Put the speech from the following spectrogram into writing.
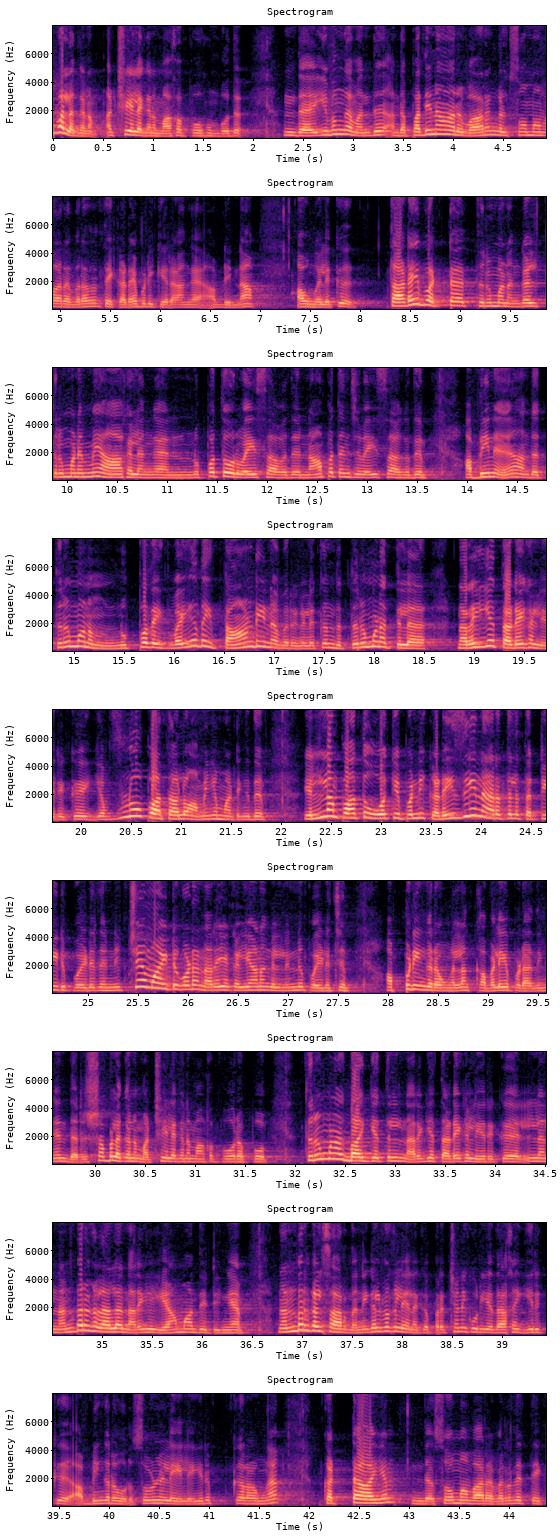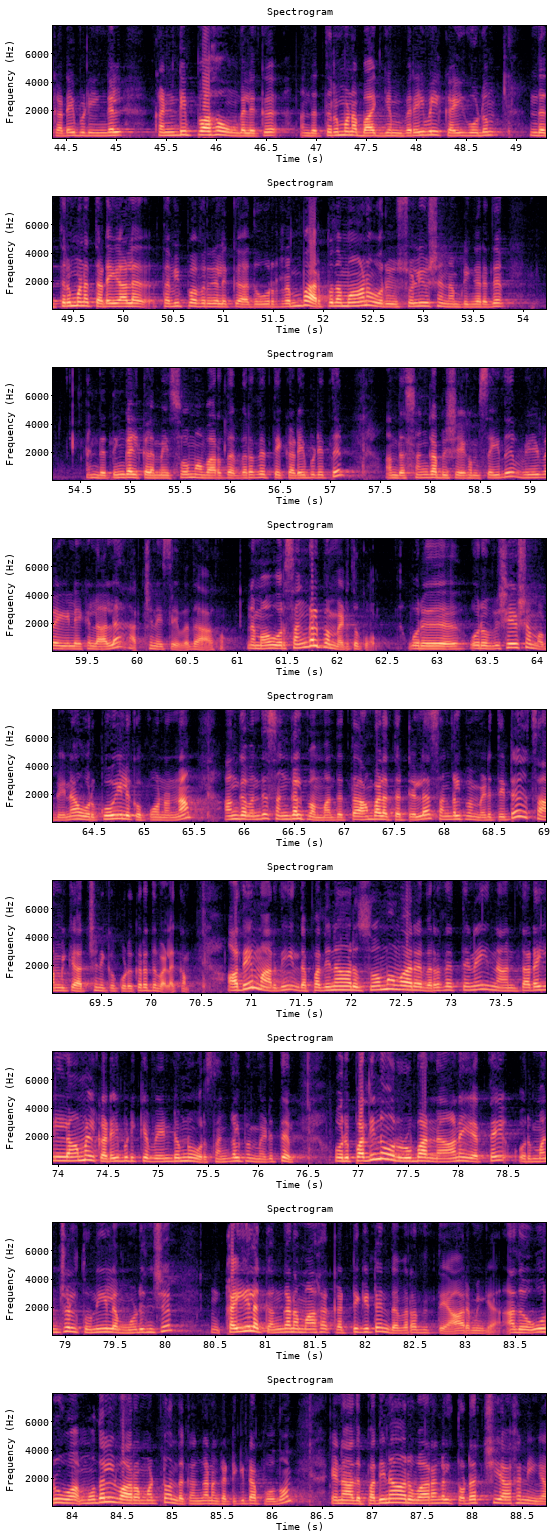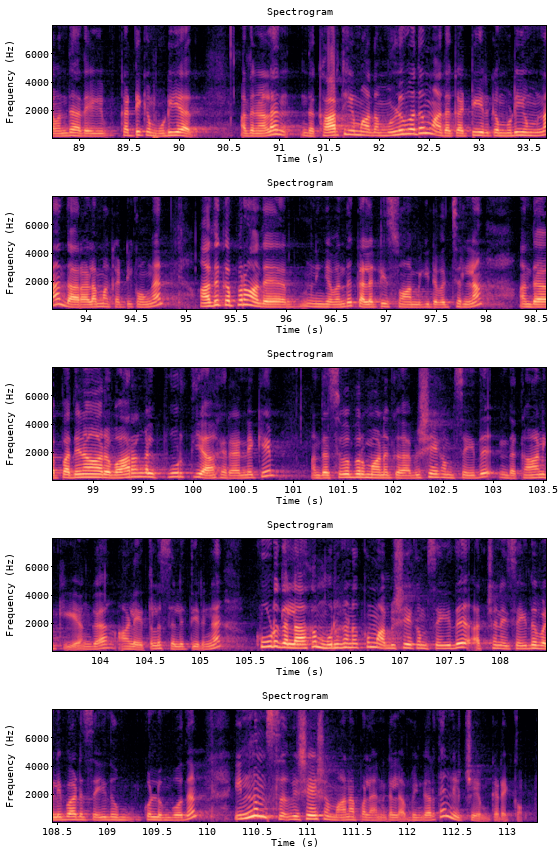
ரிஷப லக்னம் அட்சய லக்னமாக போகும்போது இந்த இவங்க வந்து அந்த பதினாறு வாரங்கள் சோமவார விரதத்தை கடைபிடிக்கிறாங்க அப்படின்னா அவங்களுக்கு தடைப்பட்ட திருமணங்கள் திருமணமே ஆகலைங்க. முப்பத்தோரு வயசாகுது நாற்பத்தஞ்சு வயசாகுது அப்படின்னு அந்த திருமணம் முப்பதை வயதை தாண்டினவர்களுக்கு இந்த திருமணத்தில் நிறைய தடைகள் இருக்குது எவ்வளோ பார்த்தாலும் அமைய மாட்டேங்குது. எல்லாம் பார்த்து ஓகே பண்ணி கடைசி நேரத்தில் தட்டிட்டு போயிடுது. நிச்சயமாயிட்டு கூட நிறைய கல்யாணங்கள் நின்று போயிடுச்சு. அப்படிங்கிறவங்கெல்லாம் கவலையப்படாதீங்க. இந்த ரிஷபலகனம் அட்சய லக்னமாக போகிறப்போ திருமண பாக்கியத்தில் நிறைய தடைகள் இருக்குது இல்லை நண்பர்களால் நிறைய ஏமாந்துட்டீங்க நண்பர்கள் சார்ந்த நிகழ்வுகள் எனக்கு பிரச்சனைக்குரியதாக இருக்குது அப்படிங்கிற ஒரு சூழ்நிலையில் இருக்கிறவங்க கட்டாயம் இந்த சோமவார விரதத்தை கடைபிடியுங்கள். கண்டிப்பாக உங்களுக்கு அந்த திருமண பாக்கியம் விரைவில் கைகூடும். இந்த திருமண தடையால் தவிப்பவர்களுக்கு அது ஒரு ரொம்ப அற்புதமான ஒரு சொல்யூஷன் அப்படிங்கிறது இந்த திங்கட்கிழமை சோமவாரத விரதத்தை கடைபிடித்து அந்த சங்காபிஷேகம் செய்து வில்வ இலைகளால் அர்ச்சனை செய்வது ஆகும். நம்ம ஒரு சங்கல்பம் எடுத்துக்குவோம். ஒரு ஒரு விசேஷம் அப்படின்னா ஒரு கோயிலுக்கு போனோம்னா அங்கே வந்து சங்கல்பம் அந்த தாம்பாளத்தட்டில் சங்கல்பம் எடுத்துகிட்டு சாமிக்கு அர்ச்சனைக்கு கொடுக்கறது வழக்கம். அதே மாதிரி இந்த பதினாறு சோமவார விரதத்தினை நான் தடையில்லாமல் கடைபிடிக்க வேண்டும்னு ஒரு சங்கல்பம் எடுத்து ஒரு பதினோரு ரூபாய் நாணயத்தை ஒரு மஞ்சள் துணியில் முடிஞ்சு கையில் கங்கணமாக கட்டிக்கிட்டு இந்த விரதத்தை ஆரம்பிங்க. அது ஒரு வா முதல் வாரம் மட்டும் அந்த கங்கணம் கட்டிக்கிட்டால் போதும். ஏன்னா அது பதினாறு வாரங்கள் தொடர்ச்சியாக நீங்கள் வந்து அதை கட்டிக்க முடியாது. அதனால் இந்த கார்த்திகை மாதம் முழுவதும் அதை கட்டியிருக்க முடியும்னா தாராளமாக கட்டிக்கோங்க. அதுக்கப்புறம் அதை நீங்கள் வந்து கலட்டி சுவாமிகிட்ட வச்சிடலாம் அந்த பதினாறு வாரங்கள் பூர்த்தி ஆகிற அன்னைக்கு அந்த சிவபெருமானுக்கு அபிஷேகம் செய்து இந்த காணிக்கை அங்கே ஆலயத்தில் செலுத்திடுங்க கூடுதலாக முருகனுக்கும் அபிஷேகம் செய்து அர்ச்சனை செய்து வழிபாடு செய்து கொள்ளும்போது இன்னும் ச- விசேஷமான பலன்கள் அப்படிங்கிறது நிச்சயம் கிடைக்கும்.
